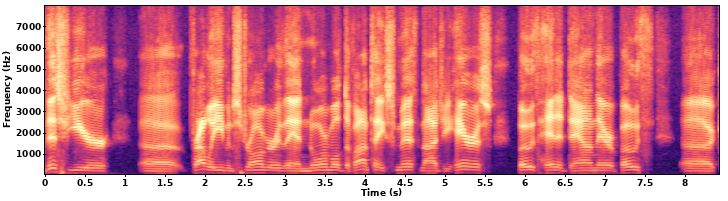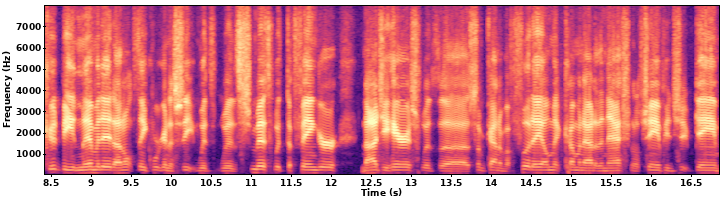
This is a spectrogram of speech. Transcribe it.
this year, uh, probably even stronger than normal. DeVonta Smith, Najee Harris, both headed down there. Both uh, could be limited. I don't think we're going to see with with Smith with the finger, Najee Harris with uh, some kind of a foot ailment coming out of the national championship game.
